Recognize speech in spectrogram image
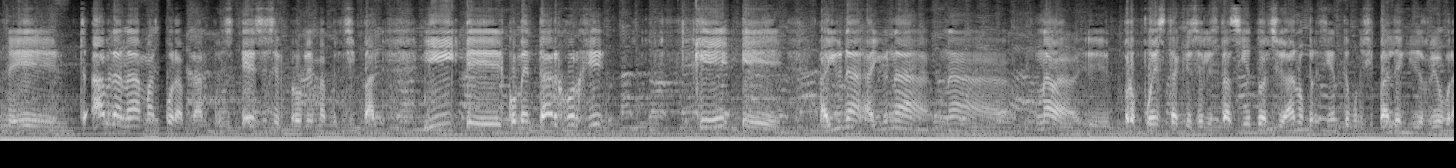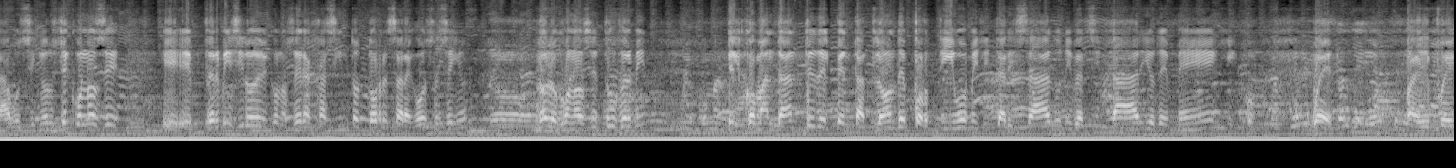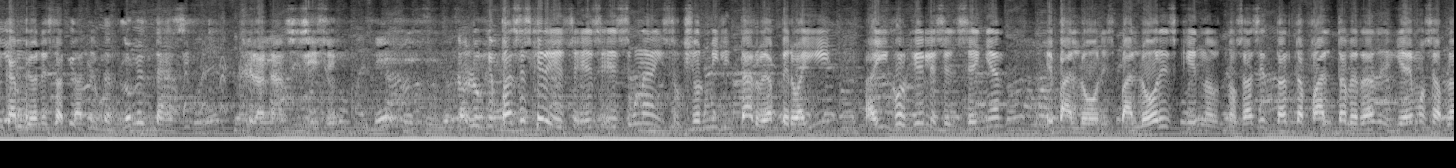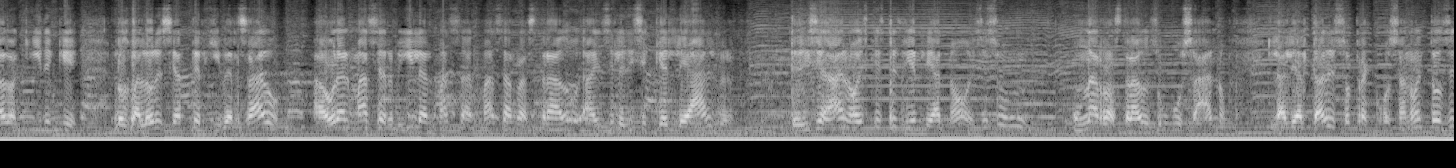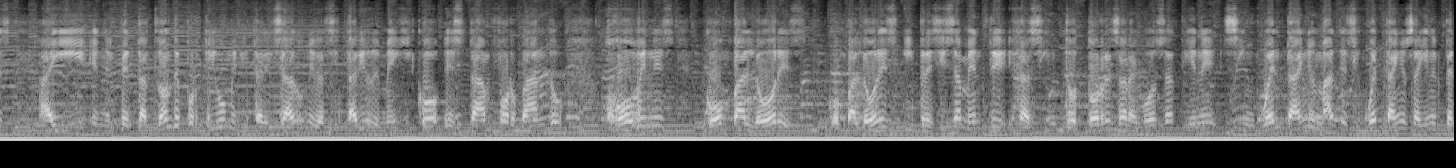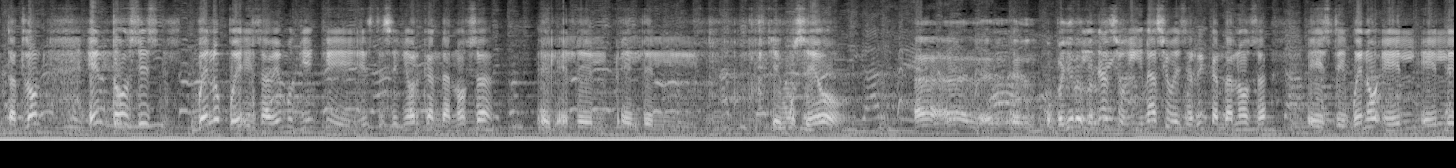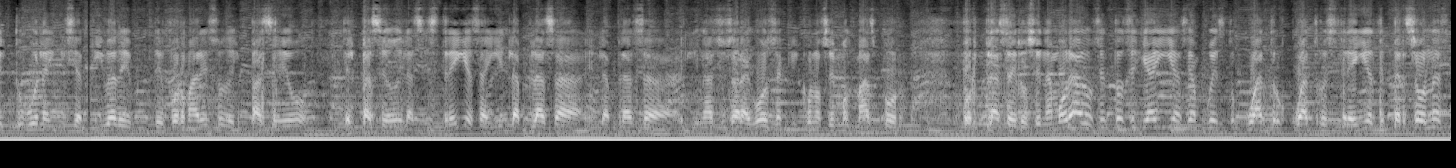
eh, hablan nada más por hablar, pues ese es el problema principal. Y eh, comentar, Jorge, que eh, hay una, hay una, una, propuesta que se le está haciendo al ciudadano presidente municipal de aquí de Río Bravo. Señor, ¿usted conoce, eh, Fermín sí lo debe conocer, a Jacinto Torres Zaragoza, señor? ¿No lo conoce tú, Fermín? El comandante del Pentatlón Deportivo Militarizado Universitario de México. Bueno, fue campeón estatal de Pentatlón es nazi. Era nazi, sí, sí. No, lo que pasa es que es, es, es, una instrucción militar, ¿verdad? Pero ahí, ahí Jorge, les enseñan eh, valores, valores que nos, nos, hacen tanta falta, ¿verdad? Ya hemos hablado aquí de que los valores se han tergiversado. Ahora al más servil, al más, al más arrastrado, a ese le dicen que es leal. Te dicen, ah, no, es que este es bien leal. No, ese es un, un arrastrado, es un gusano. La lealtad es otra cosa, ¿no? Entonces, ahí en el Pentatlón Deportivo Militarizado Universitario de México están formando jóvenes con valores, con valores y precisamente Jacinto Torres Zaragoza tiene 50 años, más de 50 años ahí en el Pentatlón. Entonces, bueno, pues sabemos bien que este señor Candanosa, el, el, el, el del el Ah, el, el, compañero Ignacio, Ignacio Becerril Candanosa, este, bueno, él, él tuvo la iniciativa de, de, formar eso del paseo, del paseo de las estrellas ahí en la plaza, en la plaza Ignacio Zaragoza, que conocemos más por, por Plaza de los Enamorados. Entonces ya ahí ya se han puesto cuatro, cuatro estrellas de personas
